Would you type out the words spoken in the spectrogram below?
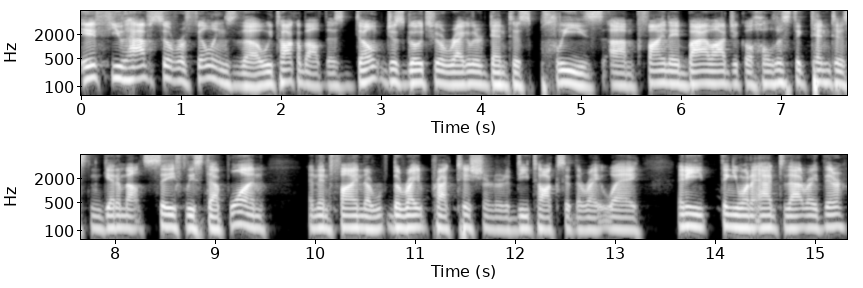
If you have silver fillings, though, we talk about this, don't just go to a regular dentist. Please um, find a biological, holistic dentist and get them out safely, step one, and then find a, the right practitioner to detox it the right way. Anything you want to add to that right there?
